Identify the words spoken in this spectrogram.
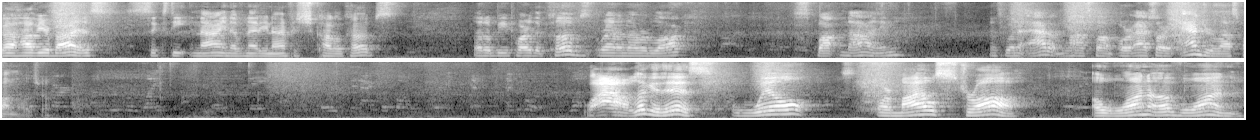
got Javier Baez, 69 of 99 for Chicago Cubs. That'll be part of the Cubs random number block. Spot nine. That's going to Adam last spot, or uh, sorry, Andrew last spot mojo. Wow, look at this. Will or Myles Straw. A one of one.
